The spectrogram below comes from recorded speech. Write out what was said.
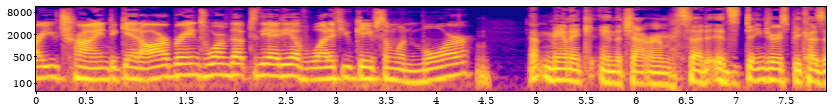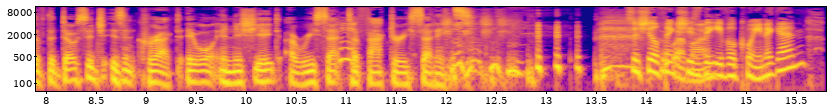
are you trying to get our brains warmed up to the idea of what if you gave someone more? Uh, Manic in the chat room said it's dangerous because if the dosage isn't correct, it will initiate a reset to factory settings. So she'll think she's I? the evil queen again.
